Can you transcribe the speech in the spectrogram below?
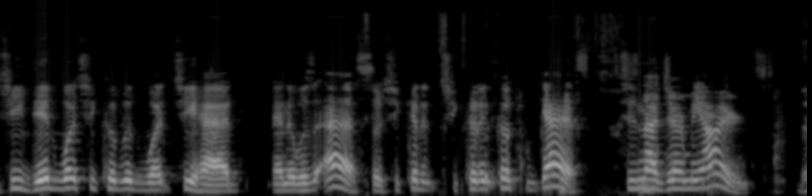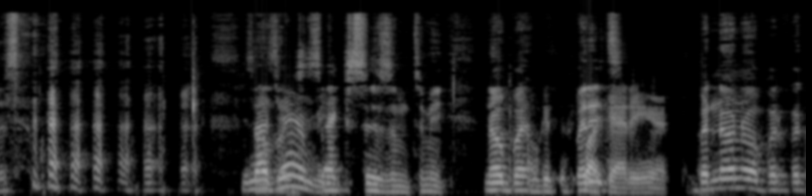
She did what she could with what she had, and it was ass. So she couldn't she couldn't cook with gas. She's not Jeremy Irons. This She's not sounds like sexism to me. No, but I'll get the but fuck out of here. But no, no, but, but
